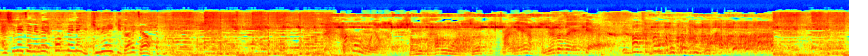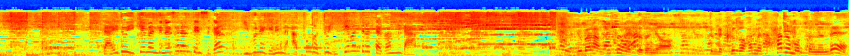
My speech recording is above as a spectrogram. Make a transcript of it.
자신의 재능을 뽐내는 기회이기도 하죠. 한국 모형. 젊을 때 한국말 했어요? 아니에요. 늙어서 이렇게. 나이도 있게 만드는 사랑 댄스가 이분에게는 아픈 것도 있게 만들었다고 합니다. 유방암 수술했거든요. 근데 그거 하면서 팔을 못 썼는데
